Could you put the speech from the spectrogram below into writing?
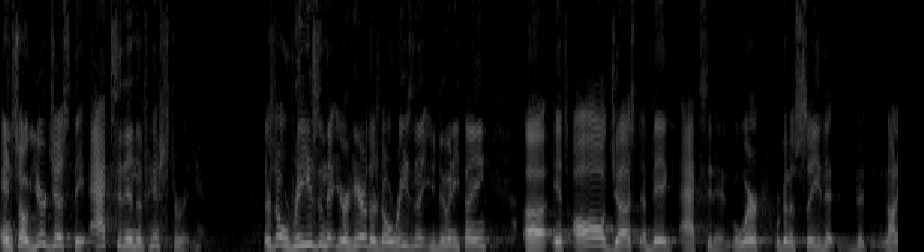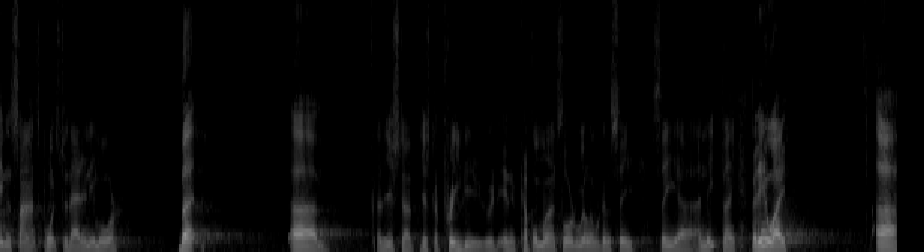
And so you're just the accident of history. There's no reason that you're here, there's no reason that you do anything. Uh, it's all just a big accident. Well, we're, we're going to see that that not even science points to that anymore. But um, just a just a preview. In a couple months, Lord willing, we're going to see see uh, a neat thing. But anyway, uh,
